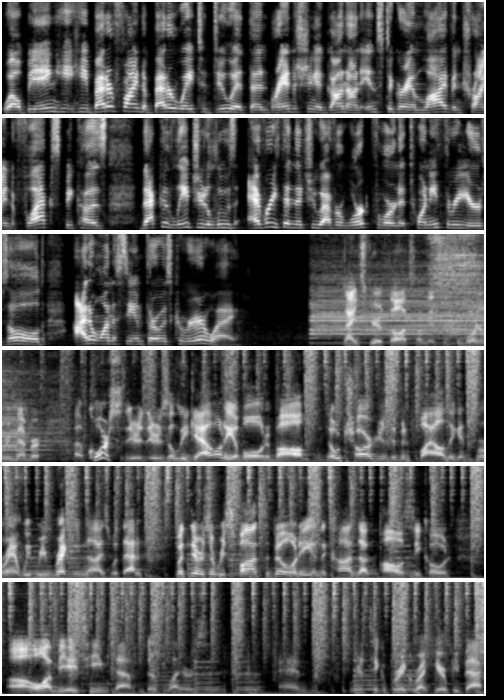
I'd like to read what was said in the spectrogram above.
well being, he, he better find a better way to do it than brandishing a gun on Instagram Live and trying to flex because that could lead you to lose everything that you ever worked for. And at 23 years old, I don't want to see him throw his career away. Thanks for your thoughts on this. It's important to remember. Of course, there, there's a legality of all involved. No charges have been filed against Morant. We, we recognize what that is. But there's a responsibility in the conduct policy code uh, all NBA teams have with their players. And we're going to take a break right here. Be back,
